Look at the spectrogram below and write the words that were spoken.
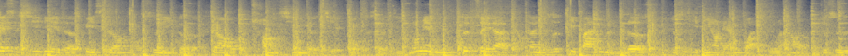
S 系列的壁式龙头是一个比较创新的结构的设计，面最最大的挑战就是一般冷热水就是一定要两管出来，那我们就是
